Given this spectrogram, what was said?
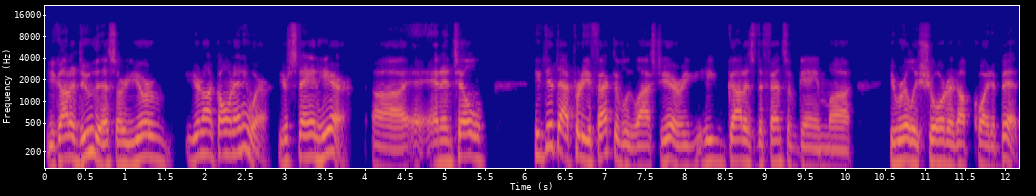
you got to do this, or you're you're not going anywhere. You're staying here, uh, and until he did that pretty effectively last year, he he got his defensive game. Uh, he really shorted up quite a bit.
